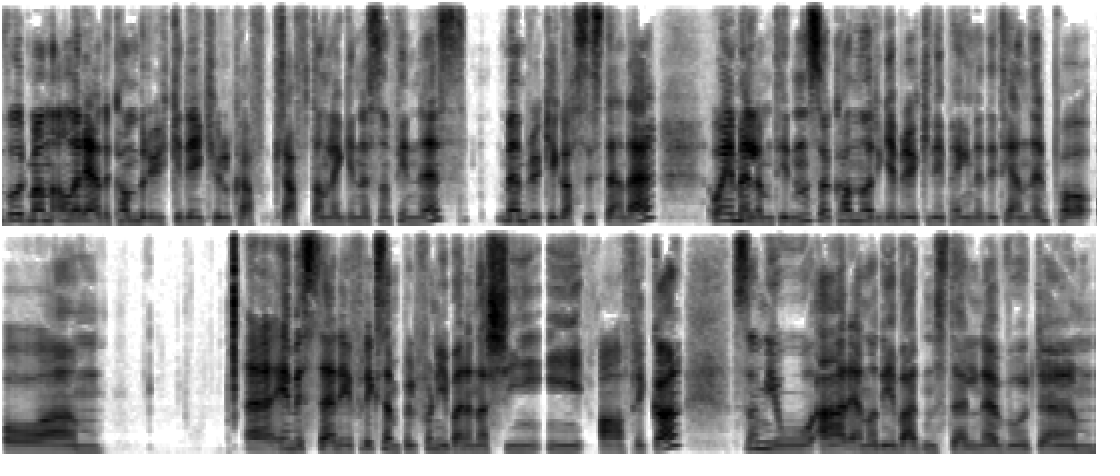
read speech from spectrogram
hvor man allerede kan bruke de kullkraftanleggene som finnes, men bruke gass i stedet. Og i mellomtiden så kan Norge bruke de pengene de tjener på å um, eh, investere i f.eks. For fornybar energi i Afrika, som jo er en av de verdensdelene hvor um,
